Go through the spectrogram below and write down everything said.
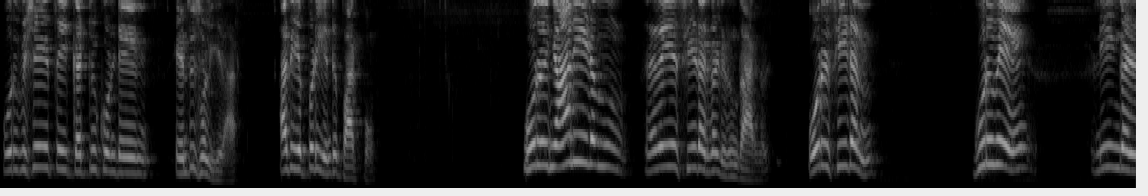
ஒரு விஷயத்தை கற்றுக்கொண்டேன் என்று சொல்கிறார். அது எப்படி என்று பார்ப்போம். ஒரு ஞானியிடம் நிறைய சீடர்கள் இருந்தார்கள். ஒரு சீடன் குருவே நீங்கள்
